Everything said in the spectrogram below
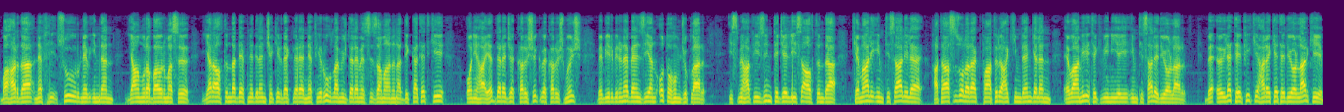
baharda nefhi sur nev'inden yağmura bağırması, yer altında defnedilen çekirdeklere nefi ruhla müjdelemesi zamanına dikkat et ki, o nihayet derece karışık ve karışmış ve birbirine benzeyen o tohumcuklar, İsmi Hafiz'in tecellisi altında kemali imtisal ile hatasız olarak Fatır-ı Hakim'den gelen evamiri tekviniyeyi imtisal ediyorlar ve öyle tevfiki hareket ediyorlar ki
